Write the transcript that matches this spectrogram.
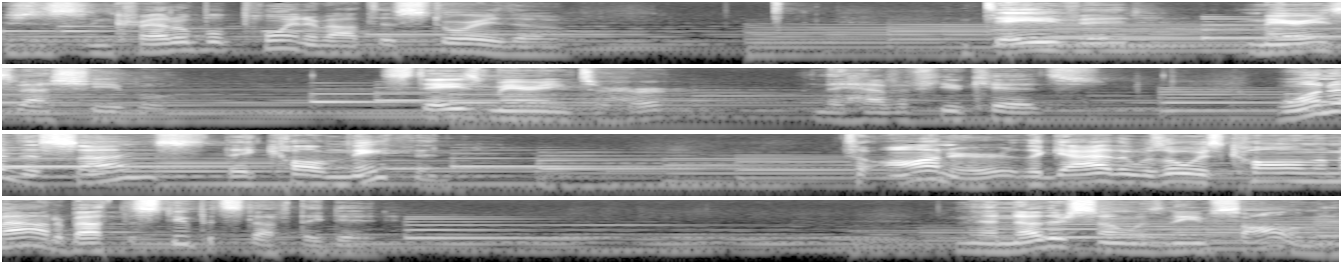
There's this incredible point about this story, though. David marries Bathsheba, stays married to her, and they have a few kids. One of the sons they call Nathan to honor the guy that was always calling them out about the stupid stuff they did. And another son was named Solomon.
